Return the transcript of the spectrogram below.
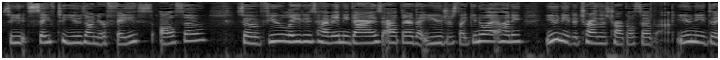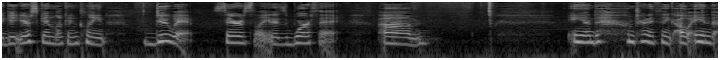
So it's safe to use on your face also. So if you ladies have any guys out there that you just like you know what honey? You need to try this charcoal soap. You need to get your skin looking clean. Do it. Seriously it is worth it. Um and I'm trying to think. Oh, and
